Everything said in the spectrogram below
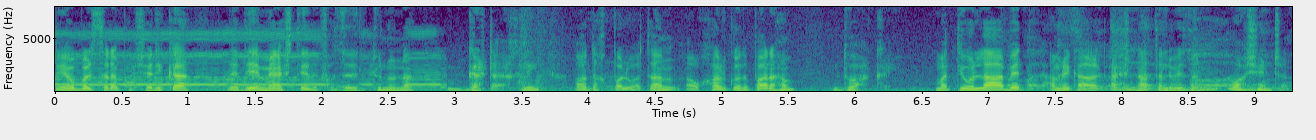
د یو بل سره په شریکه د دې میاشتې د فضیلتونو نه ګټه اخلي او د خپل وطن او خلکو لپاره هم دعا کوي متی الله عبد امریکا غږ آشنا تلویزیون واشنگټن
